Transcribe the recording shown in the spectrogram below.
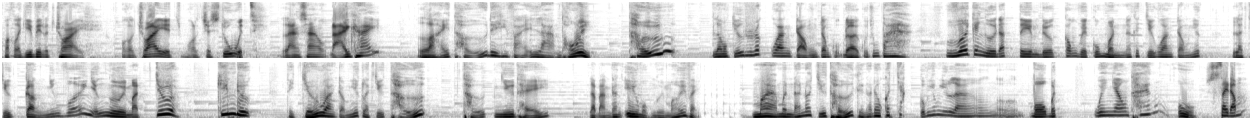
hoặc là give it a try hoặc là try it hoặc là just do it. Là sao? Đại khái là hãy thử đi phải làm thôi. Thử là một chữ rất quan trọng trong cuộc đời của chúng ta. Với cái người đã tìm được công việc của mình cái chữ quan trọng nhất là chữ cần. Nhưng với những người mà chưa kiếm được, thì chữ quan trọng nhất là chữ thử. Thử như thể là bạn đang yêu một người mới vậy. Mà mình đã nói chữ thử thì nó đâu có chắc. Cũng giống như là ờ, bồ bịch quen nhau tháng. Ù say đắm,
